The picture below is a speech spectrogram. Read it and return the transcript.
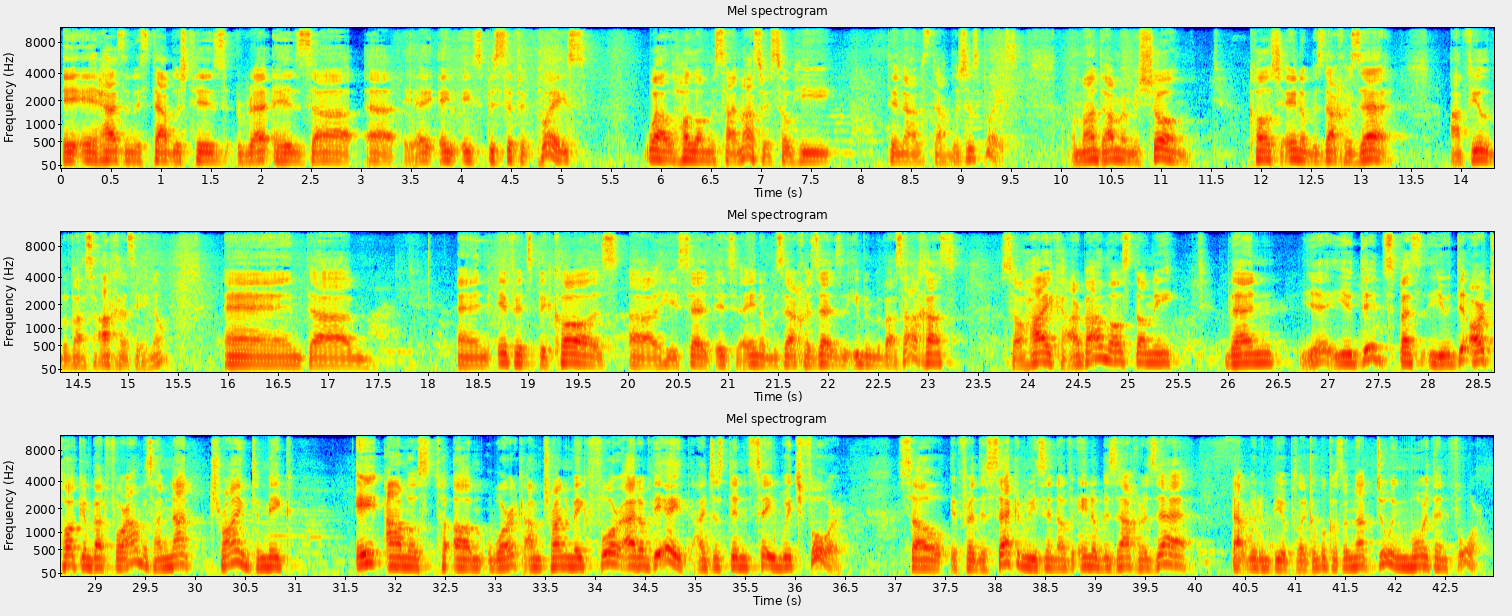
it, hasn't established his his uh, uh, a, a, specific place well, Halam Masai Masri, so he did not establish his place. Amand Amr Mishum, Kol She'eno Bezdachar Zeh, Afil Bevas Achas And, um, and if it's because uh, he said it's Eno Bezdachar even Bevas Achas, so Hai Ka'arba Amos Dami, then yeah, you did spec- you are talking about four amos. I'm not trying to make eight amos to um, work. I'm trying to make four out of the eight. I just didn't say which four. So for the second reason of eno bezachar zeh, that wouldn't be applicable because I'm not doing more than four.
